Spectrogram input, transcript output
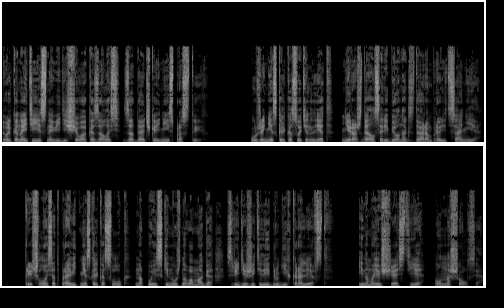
Только найти ясновидящего оказалось задачкой не из простых. Уже несколько сотен лет не рождался ребенок с даром прорицания. Пришлось отправить несколько слуг на поиски нужного мага среди жителей других королевств. И, на мое счастье, он нашелся.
